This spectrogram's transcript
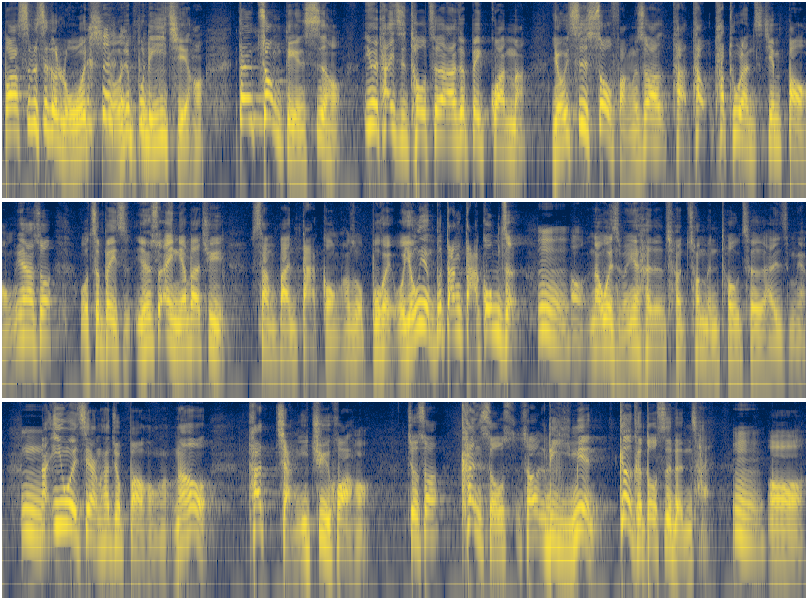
不知道是不是这个逻辑，我就不理解哈。但重点是哈，因为他一直偷车，他就被关嘛。有一次受访的时候，他他他突然之间爆红，因为他说我这辈子有人说，哎，你要不要去上班打工？他说不会，我永远不当打工者。嗯，哦，那为什么？因为他是专专门偷车还是怎么样？嗯，那因为这样他就爆红了。然后他讲一句话哈，就说看守说里面个个都是人才。嗯，哦，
